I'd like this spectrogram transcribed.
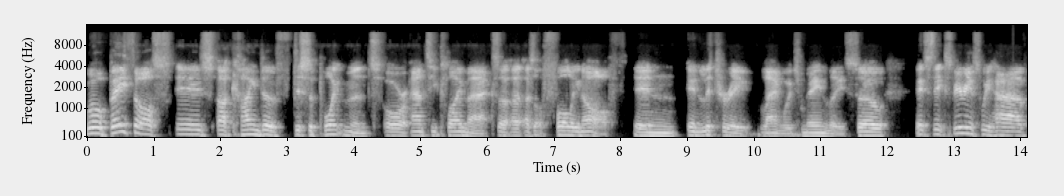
Well, bathos is a kind of disappointment or anticlimax, a, a, a sort of falling off in in literary language mainly. So it's the experience we have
